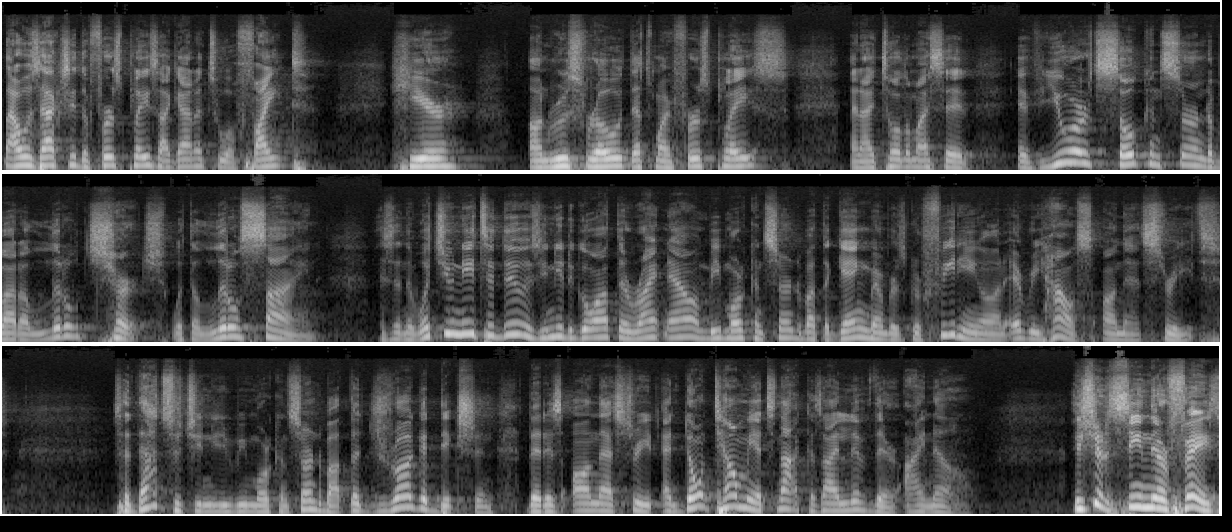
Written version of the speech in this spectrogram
that was actually the first place I got into a fight here on Ruus Road. That's my first place. And I told him, I said, if you are so concerned about a little church with a little sign, I said, what you need to do is you need to go out there right now and be more concerned about the gang members graffitiing on every house on that street. Said, that's what you need to be more concerned about the drug addiction that is on that street. And don't tell me it's not because I live there. I know. You should have seen their face.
